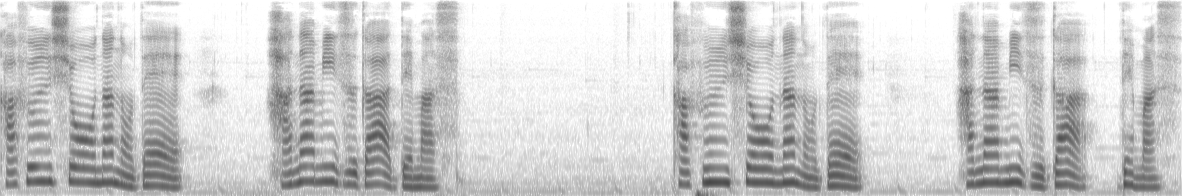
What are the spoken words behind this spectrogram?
花粉症なので、鼻水が出ます。花粉症なので、鼻水が出ます。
